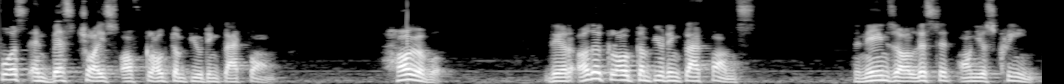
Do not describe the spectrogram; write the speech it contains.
first and best choice of cloud computing platform. However, there are other cloud computing platforms. The names are listed on your screen.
